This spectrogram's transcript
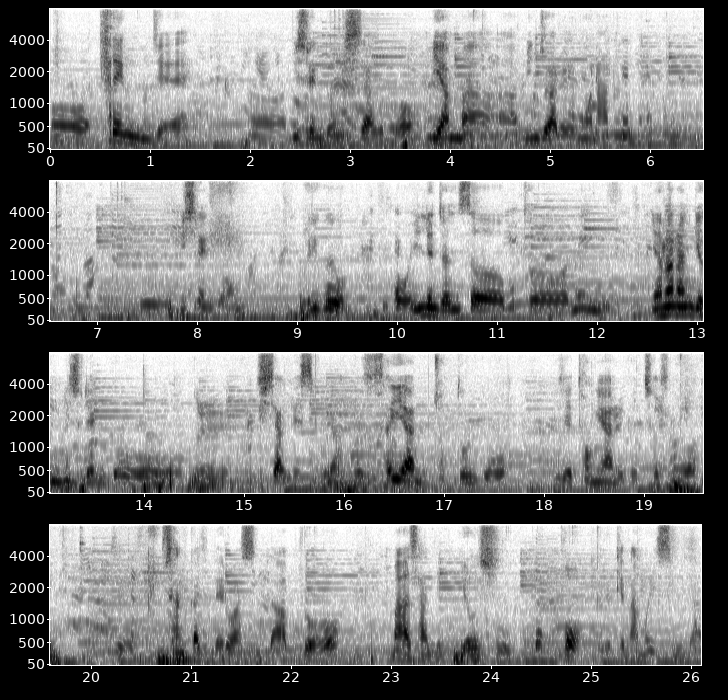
어, 탈핵 문제 어, 미술행동 시작으로 미얀마 아, 민주화를 응원하는 그 미술행동 그리고 어, 1년 전서부터는 연안환경 미술행동을 시작을 했습니다. 그래서 서해안을 쭉 돌고 이제 동해안을 거쳐서 이제 부산까지 내려왔습니다. 앞으로 마산, 여수, 목포 이렇게 남아 있습니다.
